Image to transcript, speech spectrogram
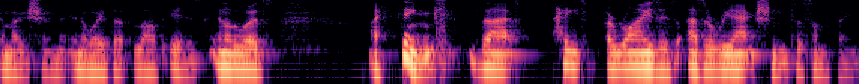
emotion in a way that love is. In other words, I think that hate arises as a reaction to something.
